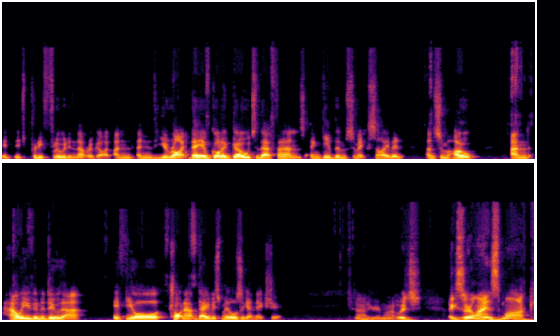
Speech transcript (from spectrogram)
it, it's pretty fluid in that regard. And and you're right, they have got to go to their fans and give them some excitement and some hope. And how are you going to do that if you're trotting out Davis Mills again next year? Cannot agree more. Which like Zierlein's mock,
